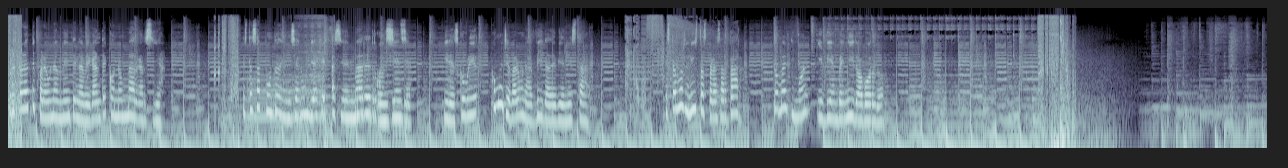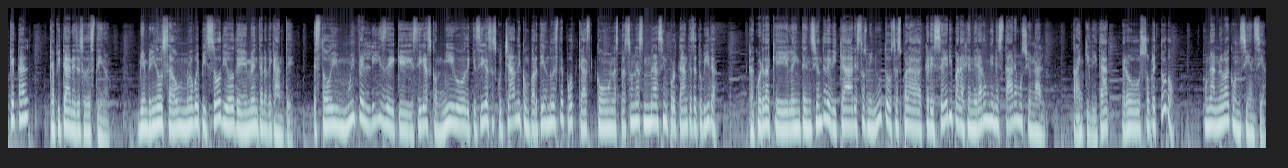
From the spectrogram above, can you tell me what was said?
Prepárate para una mente navegante con Omar García. Estás a punto de iniciar un viaje hacia el mar de tu conciencia y descubrir cómo llevar una vida de bienestar. Estamos listos para zarpar. Toma el timón y bienvenido a bordo. ¿Qué tal, capitanes de su destino? Bienvenidos a un nuevo episodio de Mente Navegante. Estoy muy feliz de que sigas conmigo, de que sigas escuchando y compartiendo este podcast con las personas más importantes de tu vida. Recuerda que la intención de dedicar estos minutos es para crecer y para generar un bienestar emocional, tranquilidad, pero sobre todo, una nueva conciencia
